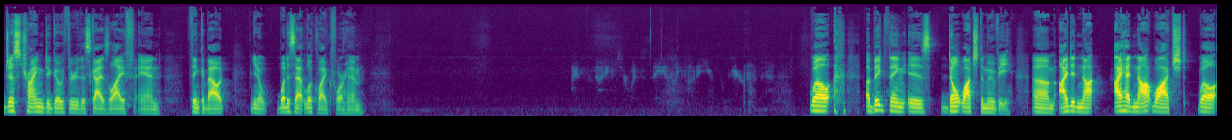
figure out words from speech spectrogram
just trying to go through this guy's life and think about, you know, what does that look like for him? Well, a big thing is don't watch the movie. Um, I did not. I had not watched. Well,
